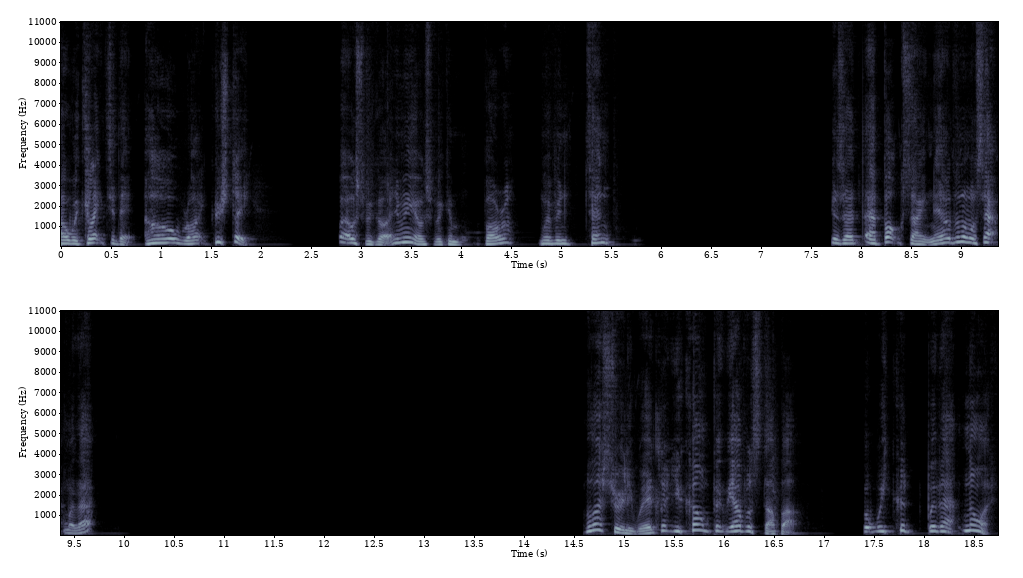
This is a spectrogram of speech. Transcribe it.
Oh, we collected it. Oh, right. Christy. What else we got? Anything else we can borrow within 10? Because our, our box ain't now. I don't know what's happened with that. Well, that's really weird. Look, you can't pick the other stuff up. But we could with that knife.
